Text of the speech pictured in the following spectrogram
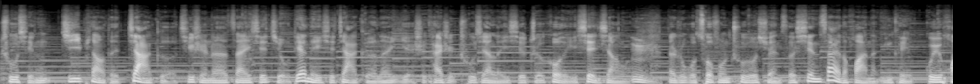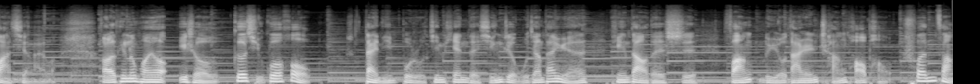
出行机票的价格，其实呢，在一些酒店的一些价格呢，也是开始出现了一些折扣的一个现象了。嗯，那如果错峰出游选择现在的话呢，您可以规划起来了。好了，听众朋友，一首歌曲过后，带您步入今天的行者无疆单元，听到的是防旅游达人长跑跑川藏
